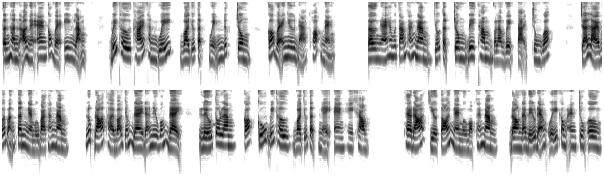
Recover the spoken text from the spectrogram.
tình hình ở Nghệ An có vẻ yên lặng. Bí thư Thái Thanh Quý và Chủ tịch Nguyễn Đức Trung có vẻ như đã thoát nạn. Từ ngày 28 tháng 5, Chủ tịch Trung đi thăm và làm việc tại Trung Quốc. Trở lại với bản tin ngày 13 tháng 5, lúc đó thời báo chấm D đã nêu vấn đề liệu Tô Lâm có cứu bí thư và chủ tịch Nghệ An hay không. Theo đó, chiều tối ngày 11 tháng 5, đoàn đại biểu đảng ủy Công an Trung ương,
